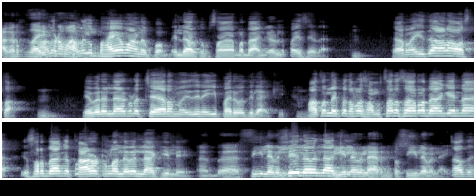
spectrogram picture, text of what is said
തകർത്ത് ഭയമാണ് ഇപ്പം എല്ലാവർക്കും സഹകരണ ബാങ്കുകളിൽ പൈസ ഇടാൻ. കാരണം ഇതാണ് അവസ്ഥ. ഇവരെല്ലാവരും കൂടെ ചേർന്ന് ഇതിനെ ഈ പരുവത്തിലാക്കി. മാത്രമല്ല ഇപ്പൊ നമ്മുടെ സംസ്ഥാന സഹകരണ ബാങ്ക് തന്നെ റിസർവ് ബാങ്ക് താഴോട്ടുള്ള ലെവലിലാക്കിയില്ലേ? സി ലെവൽ സി ലെവലായി. അതെ.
